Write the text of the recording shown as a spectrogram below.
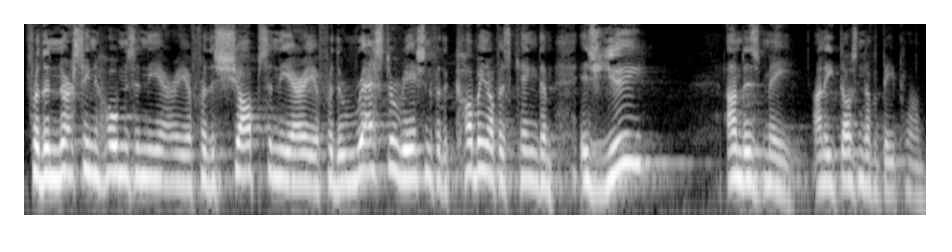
for the nursing homes in the area, for the shops in the area, for the restoration, for the coming of his kingdom is you and is me. And he doesn't have a B plan.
